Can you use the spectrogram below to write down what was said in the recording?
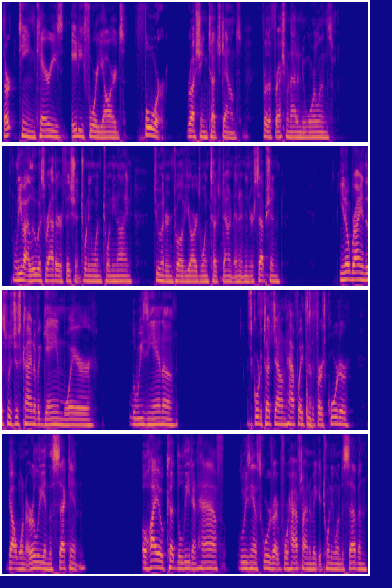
13 carries, 84 yards, four rushing touchdowns for the freshman out of New Orleans. Levi Lewis, rather efficient, 21 29, 212 yards, one touchdown, and an interception you know, Brian, this was just kind of a game where Louisiana scored a touchdown halfway through the first quarter, got one early in the second. Ohio cut the lead in half. Louisiana scores right before halftime to make it 21 to 7.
